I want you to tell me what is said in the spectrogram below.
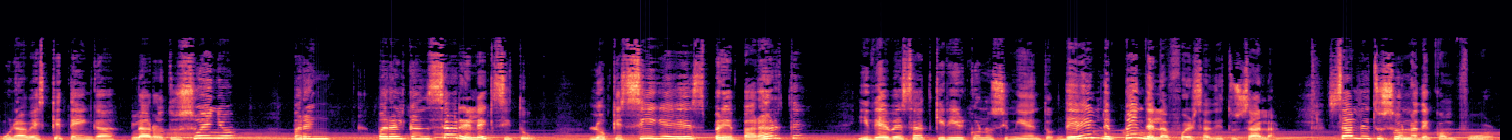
Una vez que tengas claro tu sueño, para, para alcanzar el éxito, lo que sigue es prepararte y debes adquirir conocimiento. De él depende la fuerza de tus alas. Sal de tu zona de confort.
